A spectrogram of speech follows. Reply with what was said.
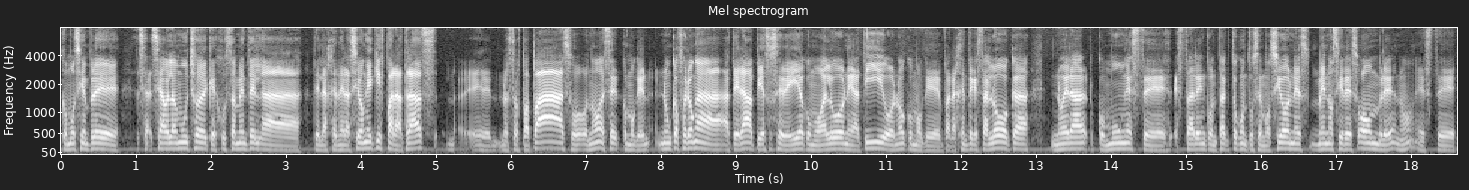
como siempre se, habla mucho de que justamente la, de la generación X para atrás, eh, nuestros papás o no, ese, como que nunca fueron a, terapia, eso se veía como algo negativo, ¿no? Como que para gente que está loca, no era común este, estar en contacto con tus emociones, menos si eres hombre, ¿no? Este,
